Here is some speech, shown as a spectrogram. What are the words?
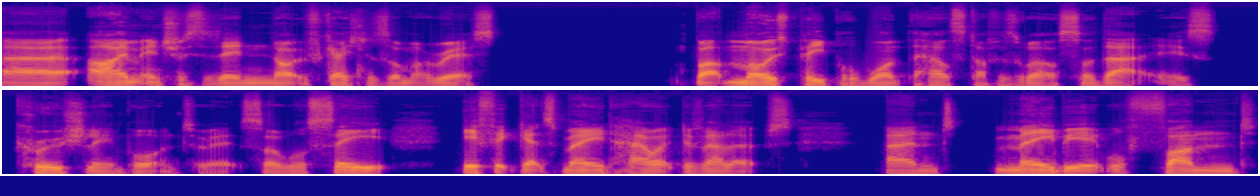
Uh, I'm interested in notifications on my wrist, but most people want the health stuff as well. So that is crucially important to it. So we'll see if it gets made, how it develops, and maybe it will fund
